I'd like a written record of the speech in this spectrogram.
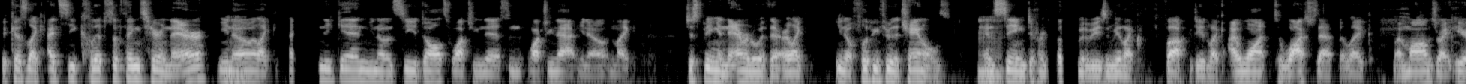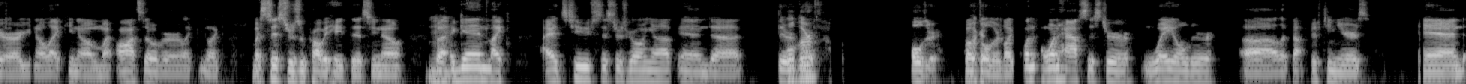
because like I'd see clips of things here and there. You mm-hmm. know, like I sneak in, you know, and see adults watching this and watching that. You know, and like just being enamored with it, or like you know, flipping through the channels mm-hmm. and seeing different movies and being like, "Fuck, dude! Like I want to watch that, but like my mom's right here, or you know, like you know, my aunt's over, like like my sisters would probably hate this, you know. Mm-hmm. But again, like I had two sisters growing up, and uh, they're older. both older, both okay. older. Like one one half sister, way older, uh, like about 15 years, and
